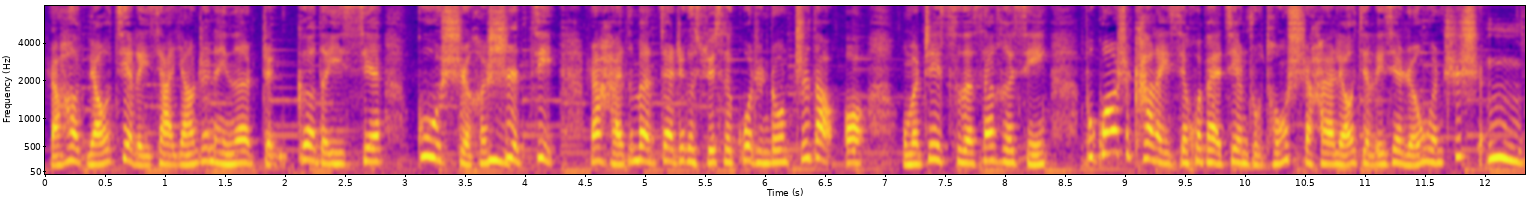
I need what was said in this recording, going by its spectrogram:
然后了解了一下杨振宁的整个的一些故事和事迹，让孩子们在这个学习的过程中知道哦，我们这次的三河行不光是看了一些徽派建筑，同时还了解了一些人文知识。嗯，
